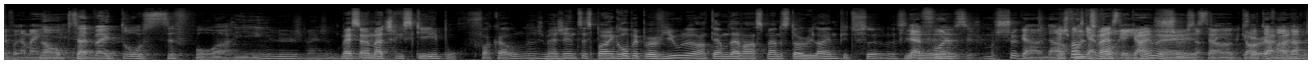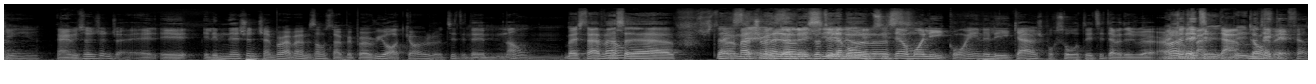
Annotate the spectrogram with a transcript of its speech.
de vraiment. Non, pis ça devait être trop stiff pour rien, là, j'imagine. Ben, c'est un match risqué pour fuck all, là, j'imagine. C'est pas un gros pay-per-view là, en termes d'avancement de storyline puis tout ça. là. Puis la euh, foule, c'est- moi je suis sûr qu'en dans la Mais je pense qu'avant, c'était quand même, euh, c'était certain. Elimination, Chamber avant, il me semble que c'était un pay-per-view hardcore. Là. Tu sais, t'étais- Non. Ben, c'était avant, euh, c'était Ben, un match random. le, monde utilisait au moins les coins, là, les cages pour sauter. Tu sais, t'avais déjà un mais mais fait. là.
